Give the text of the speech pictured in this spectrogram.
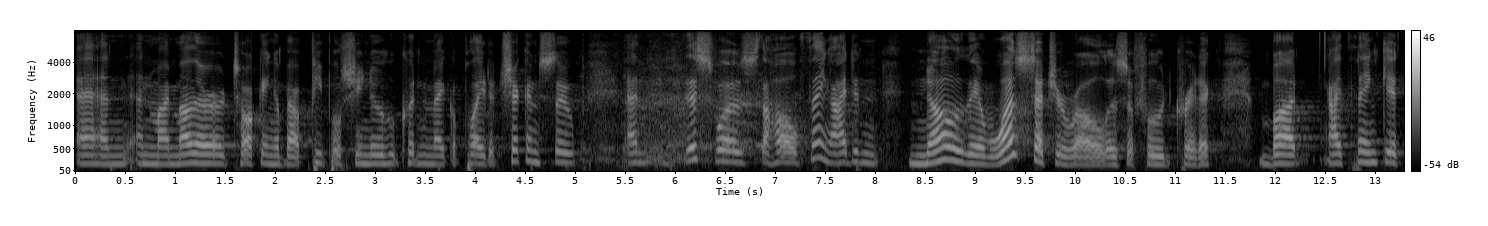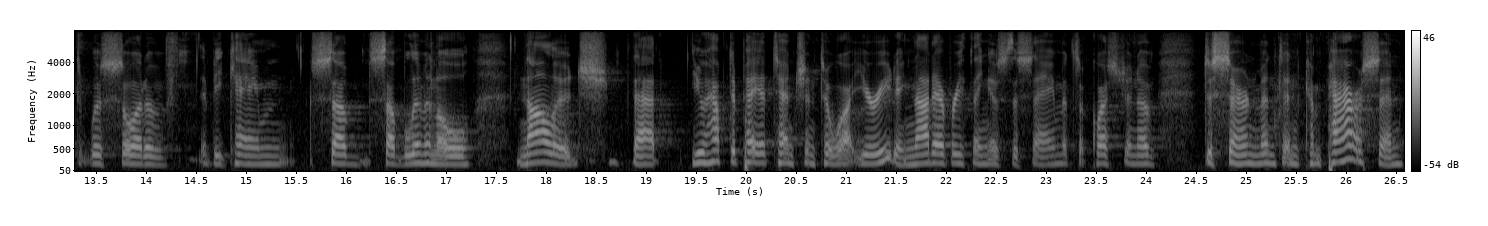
And, and my mother talking about people she knew who couldn't make a plate of chicken soup. And this was the whole thing. I didn't know there was such a role as a food critic, but I think it was sort of, it became sub, subliminal knowledge that you have to pay attention to what you're eating. Not everything is the same. It's a question of discernment and comparison.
